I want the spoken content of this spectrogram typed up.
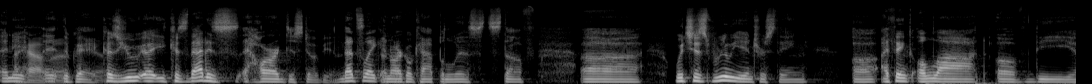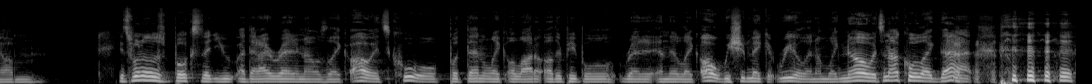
Any? I haven't, uh, Okay, yeah. because you because that is hard dystopian. That's like anarcho-capitalist stuff, uh, which is really interesting. Uh, I think a lot of the um, it's one of those books that you that I read and I was like, oh, it's cool. But then like a lot of other people read it and they're like, oh, we should make it real. And I'm like, no, it's not cool like that.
